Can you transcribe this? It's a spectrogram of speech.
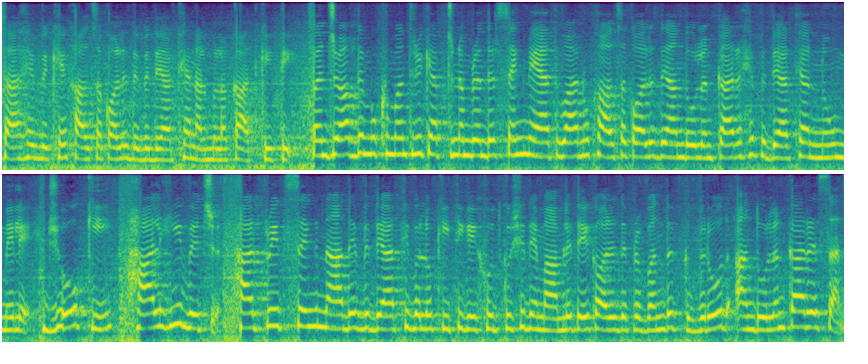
ਸਾਹਿਬ ਵਿਖੇ ਖਾਲਸਾ ਕਾਲਜ ਦੇ ਵਿਦਿਆਰਥੀਆਂ ਨਾਲ ਮੁਲਾਕਾਤ ਕੀਤੀ। ਪੰਜਾਬ ਦੇ ਮੁੱਖ ਮੰਤਰੀ ਕੈਪਟਨ ਅਮਰਿੰਦਰ ਸਿੰਘ ਨੇ ਐਤਵਾਰ ਨੂੰ ਖਾਲਸਾ ਕਾਲਜ ਦੇ ਅੰਦੋਲਨ ਕਰ ਰਹੇ ਵਿਦਿਆਰਥੀਆਂ ਨੂੰ ਮਿਲੇ, ਜੋ ਕਿ ਹਾਲ ਹੀ ਵਿੱਚ ਹਰਪ੍ਰੀਤ ਸਿੰਘ ਨਾਂ ਦੇ ਵਿਦਿਆਰਥੀ ਵੱਲੋਂ ਕੀਤੀ ਗਈ ਖੁਦਕੁਸ਼ੀ ਦੇ ਮਾਮਲੇ ਤੇ ਕਾਲਜ ਦੇ ਪ੍ਰਬੰਧਕ ਵਿਰੋਧ ਅੰਦੋਲਨ ਕਰ ਰਹੇ ਸਨ।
